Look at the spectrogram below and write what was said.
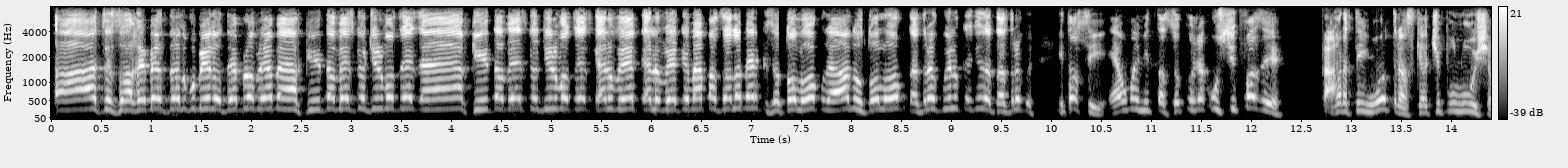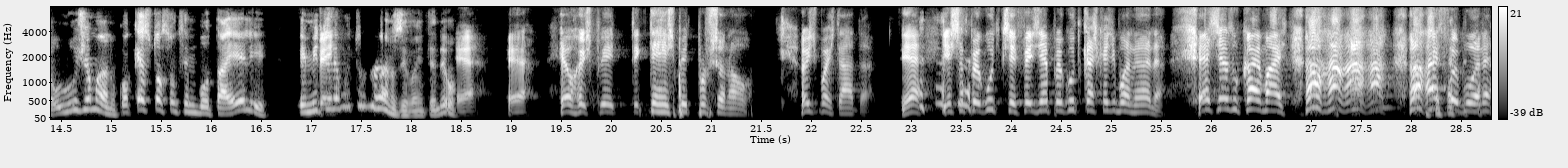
Ah, vocês estão arrebentando comigo, não tem problema. É a quinta vez que eu tiro vocês. É a quinta vez que eu tiro vocês. Quero ver, quero ver quem vai passar na América. Se eu tô louco, né? Ah, não tô louco, tá tranquilo, tá tranquilo. Então, assim, é uma imitação que eu já consigo fazer. Tá. Agora tem outras que é tipo Luxa. O Luxa, mano, qualquer situação que você me botar ele, imita ele há muitos anos, Ivan, entendeu? É, é. É o respeito, tem que ter respeito profissional. Antes de mais nada. É, e essa pergunta que você fez é a pergunta casca de banana. Essa não cai mais. Essa foi boa, né?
